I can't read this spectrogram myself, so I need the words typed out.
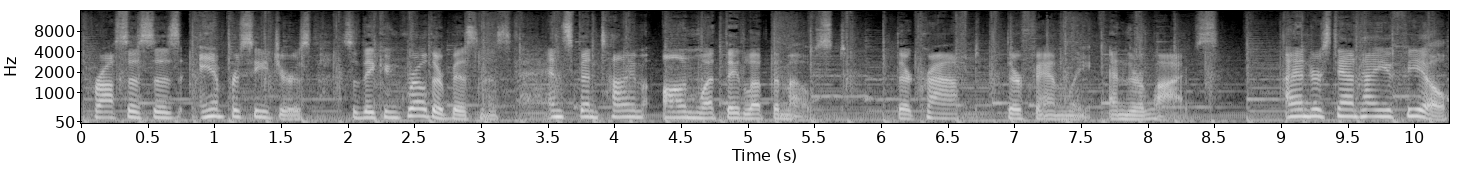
processes, and procedures so they can grow their business and spend time on what they love the most their craft, their family, and their lives. I understand how you feel,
